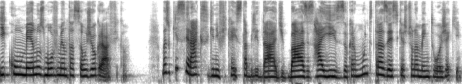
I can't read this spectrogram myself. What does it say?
e com menos movimentação geográfica. Mas o que será que significa estabilidade, bases, raízes? Eu quero muito trazer esse questionamento hoje aqui.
